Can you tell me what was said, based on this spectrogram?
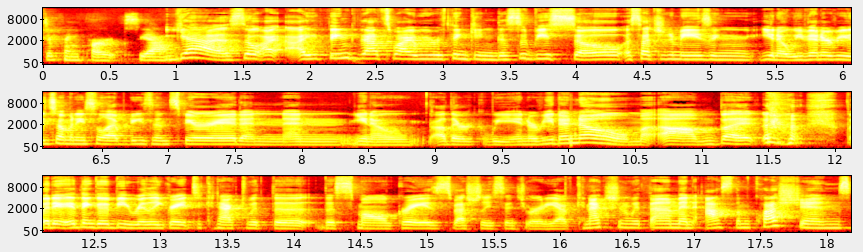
different parts. Yeah. yeah so I, I think that's why we were thinking this would be so such an amazing you know we've interviewed so many celebrities in spirit and and you know other we interviewed a gnome um but but i think it would be really great to connect with the the small grays especially since you already have connection with them and ask them questions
